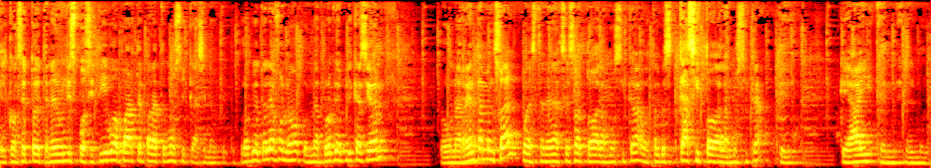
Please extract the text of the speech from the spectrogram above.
el concepto de tener un dispositivo aparte para tu música, sino que tu propio teléfono, con una propia aplicación o una renta mensual, puedes tener acceso a toda la música o tal vez casi toda la música que, que hay en, el mundo.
